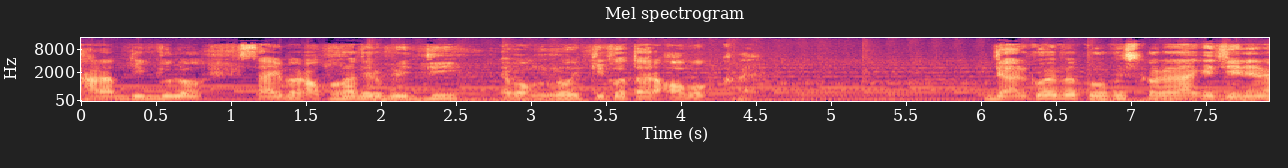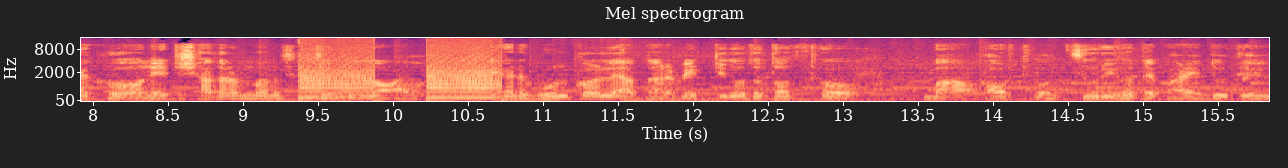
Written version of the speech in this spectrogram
খারাপ দিকগুলো সাইবার অপরাধের বৃদ্ধি এবং নৈতিকতার অবক্ষয়। ডার্ক ওয়েবে প্রবেশ করার আগে জেনে রাখুন এটি সাধারণ মানুষের জন্য নয়। এখানে ভুল করলে আপনার ব্যক্তিগত তথ্য বা অর্থ চুরি হতে পারে দুটোই।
